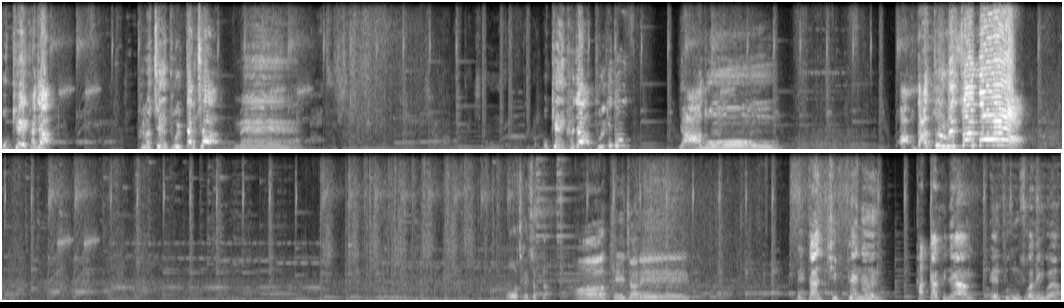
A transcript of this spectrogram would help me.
오케이 가자 그렇지 불땅차 맨 오케이 가자 불기둥 야동 아 난줄 왜 썰봐 어, 잘 썼다. 아, 개 잘해. 일단 뒷패는 각각 그냥 엘프 공수가 된 거야.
